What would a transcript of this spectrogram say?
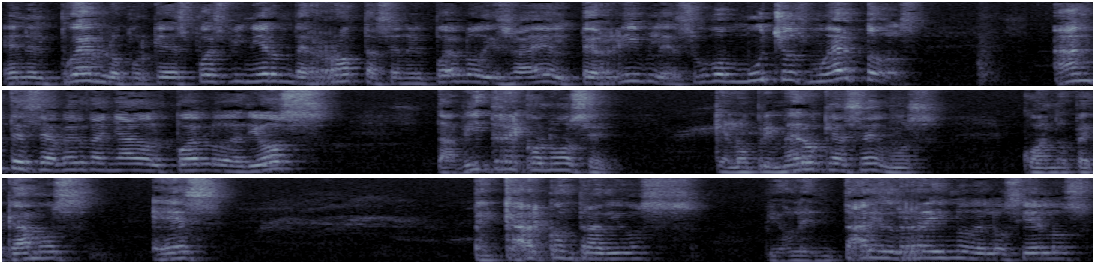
en el pueblo, porque después vinieron derrotas en el pueblo de Israel, terribles, hubo muchos muertos. Antes de haber dañado al pueblo de Dios, David reconoce que lo primero que hacemos cuando pecamos es pecar contra Dios, violentar el reino de los cielos,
